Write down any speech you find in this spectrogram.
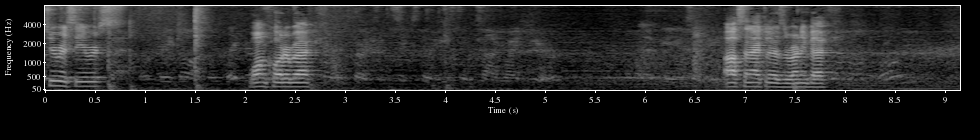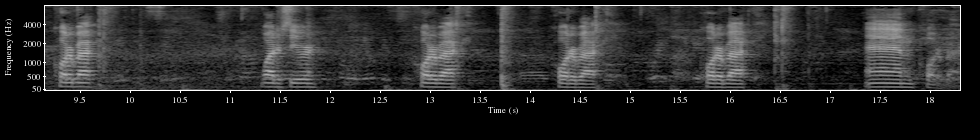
two receivers, one quarterback. Austin Ekeler as a running back, quarterback, wide receiver, quarterback, quarterback, quarterback, and quarterback.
